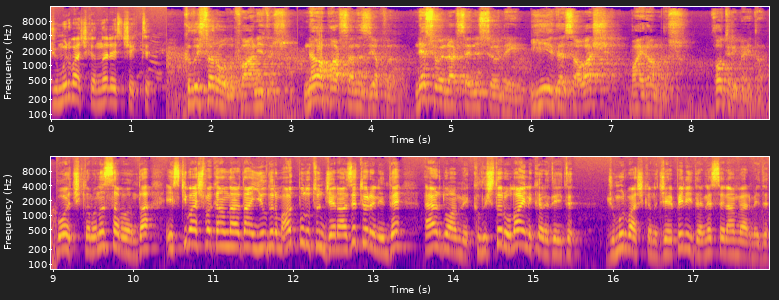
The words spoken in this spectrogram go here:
Cumhurbaşkanı'na res çekti. Kılıçdaroğlu fanidir. Ne yaparsanız yapın, ne söylerseniz söyleyin. İyi de savaş bayramdır. Hodri meydan. Bu açıklamanın sabahında eski başbakanlardan Yıldırım Akbulut'un cenaze töreninde Erdoğan ve Kılıçdaroğlu aynı karedeydi. Cumhurbaşkanı CHP liderine selam vermedi.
